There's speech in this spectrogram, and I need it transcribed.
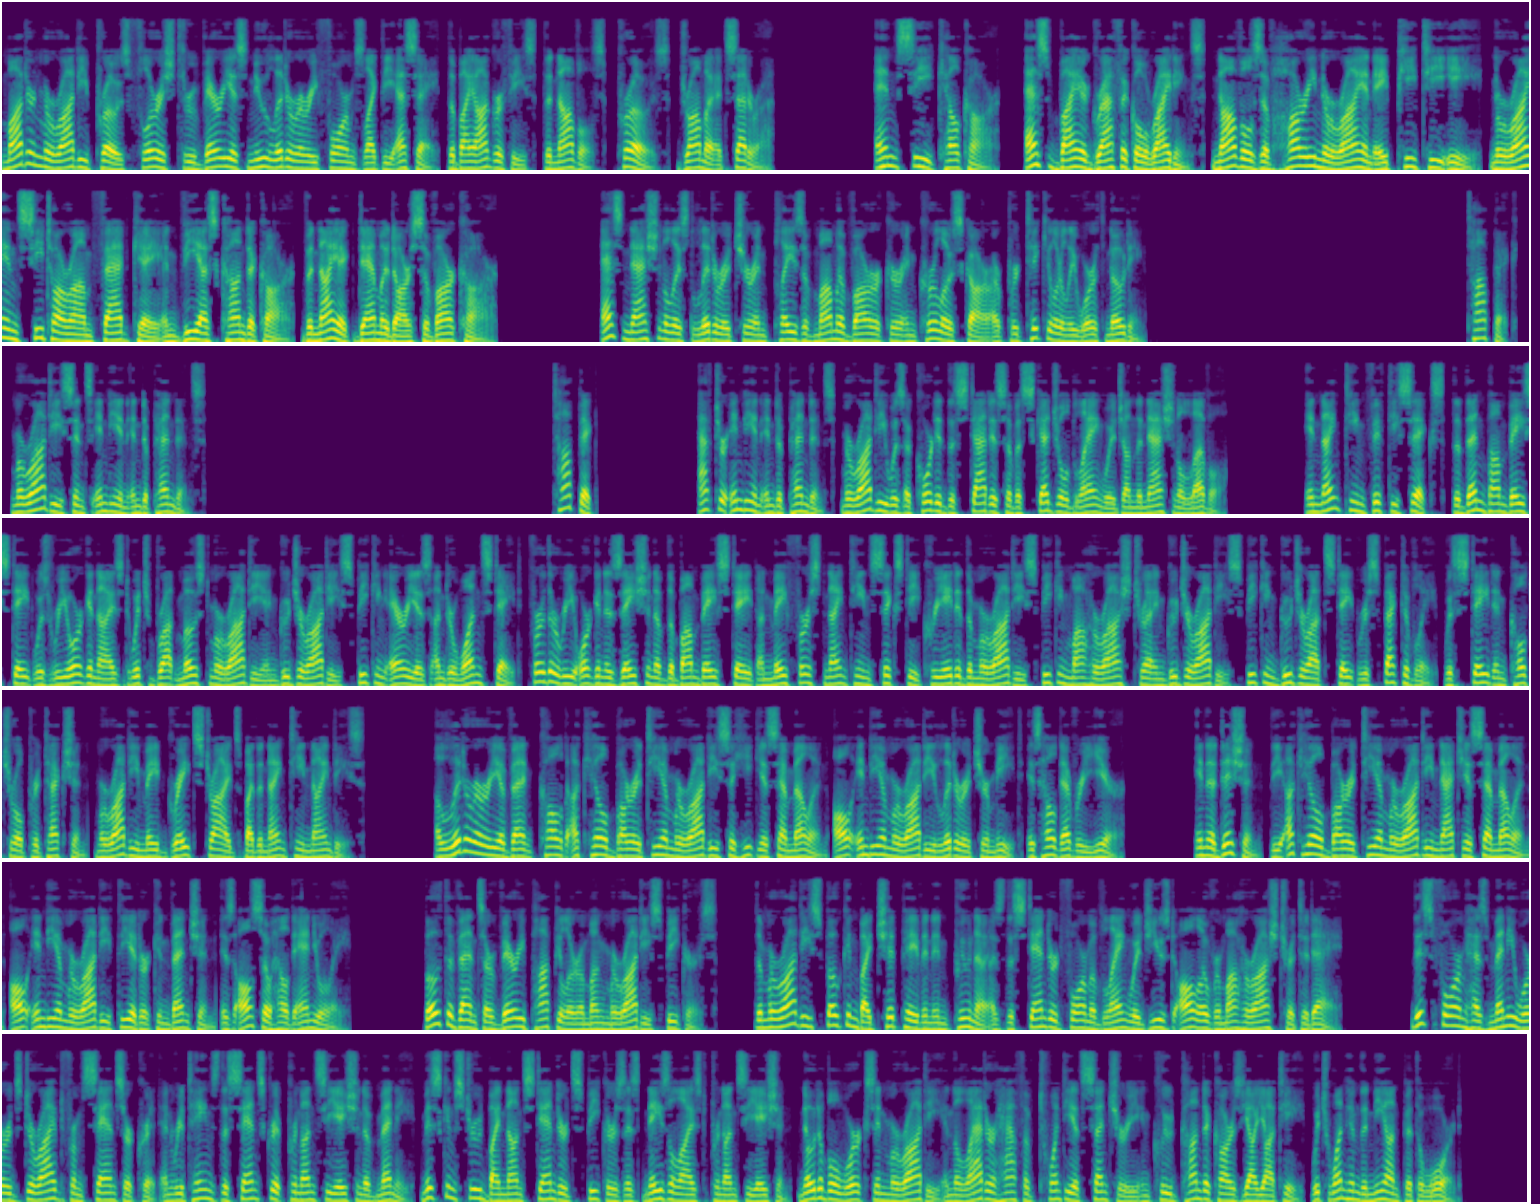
Modern Marathi prose flourished through various new literary forms like the essay, the biographies, the novels, prose, drama etc. N. C. Kelkar S. biographical writings, novels of Hari Narayan Apte, Narayan Sitaram Phadke and V. S. Khandekar, Vinayak Damodar Savarkar. S. nationalist literature and plays of Mama Varerkar and Kirloskar are particularly worth noting. Marathi since Indian independence After Indian independence, Marathi was accorded the status of a scheduled language on the national level. In 1956, the then Bombay state was reorganized which brought most Marathi and Gujarati-speaking areas under one state. Further reorganization of the Bombay state on May 1, 1960 created the Marathi-speaking Maharashtra and Gujarati-speaking Gujarat state respectively. With state and cultural protection, Marathi made great strides by the 1990s. A literary event called Akhil Bharatiya Marathi Sahitya Sammelan All India Marathi Literature Meet is held every year. In addition, the Akhil Bharatiya Marathi Natya Sammelan All India Marathi Theatre Convention is also held annually. Both events are very popular among Marathi speakers. The Marathi spoken by Chitpavan in Pune is the standard form of language used all over Maharashtra today. This form has many words derived from Sanskrit and retains the Sanskrit pronunciation of many, misconstrued by non-standard speakers as nasalized pronunciation. Notable works in Marathi in the latter half of 20th century include Khandekar's Yayati, which won him the Jnanpith Award.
